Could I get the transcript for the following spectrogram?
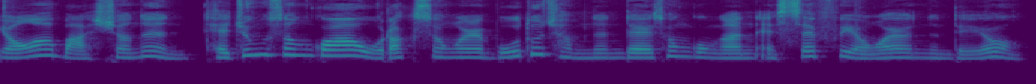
영화 마셔는 대중성과 오락성을 모두 잡는 데 성공한 SF 영화였는데요.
